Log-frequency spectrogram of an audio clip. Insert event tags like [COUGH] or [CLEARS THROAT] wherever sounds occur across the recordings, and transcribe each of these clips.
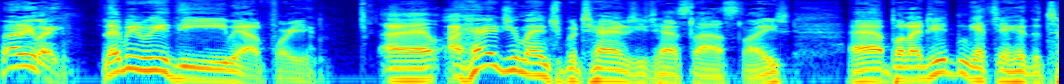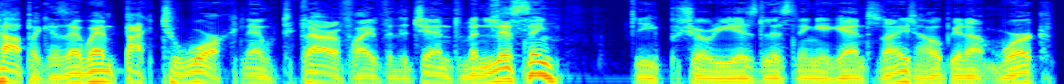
But anyway, let me read the email for you. Uh, I heard you mention paternity test last night, uh, but I didn't get to hear the topic as I went back to work. Now, to clarify for the gentleman listening, he, sure he is listening again tonight. I hope you're not in work.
